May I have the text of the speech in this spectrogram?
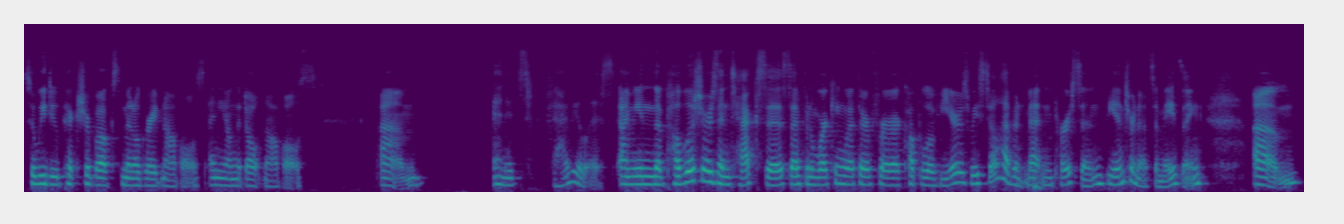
so we do picture books, middle grade novels, and young adult novels. Um, and it's fabulous. I mean, the publisher's in Texas. I've been working with her for a couple of years. We still haven't met in person. The internet's amazing. Um,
